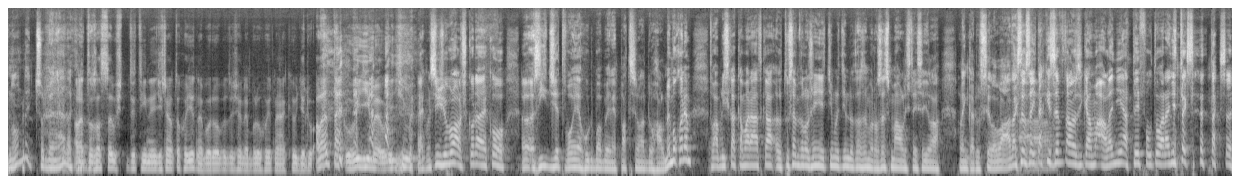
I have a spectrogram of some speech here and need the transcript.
No, teď co by ne. Tak Ale to zase už ty teenageři na to chodit nebudou, protože nebudou chodit na nějakého dědu. Ale tak uvidíme, uvidíme. tak myslím, že byla škoda jako eh, říct, že tvoje hudba by nepatřila do hal. Mimochodem, tvá blízká kamarádka, eh, tu jsem vyloženě tím letím dotazem rozesmál, když tady seděla Lenka Dusilová. Tak jsem a... se jí taky zeptal, říkám, ale a ty v autoaraně, tak se, tak se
